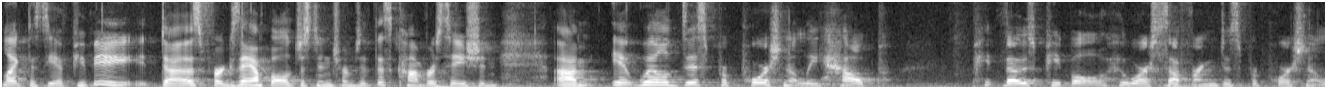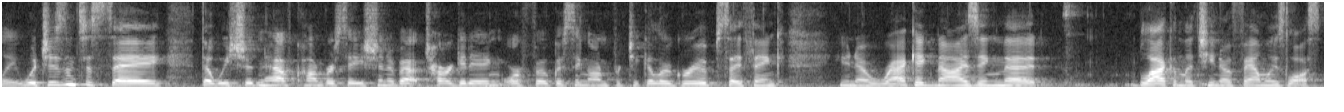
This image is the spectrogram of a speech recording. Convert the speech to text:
like the CFPB does, for example, just in terms of this conversation, um, it will disproportionately help those people who are suffering disproportionately, which isn't to say that we shouldn't have conversation about targeting or focusing on particular groups. I think, you know, recognizing that black and Latino families lost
